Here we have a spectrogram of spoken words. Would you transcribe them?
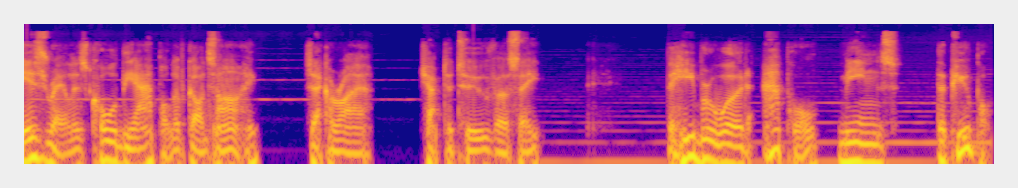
Israel is called the apple of God's eye, Zechariah chapter 2, verse 8. The Hebrew word apple means the pupil.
